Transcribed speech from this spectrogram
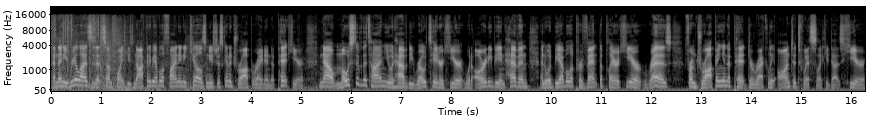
And then he realizes at some point he's not going to be able to find any kills and he's just going to drop right into pit here. Now, most of the time you would have the rotator here would already be in heaven and would be able to prevent the player here, Rez, from dropping into pit directly onto twists like he does here.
